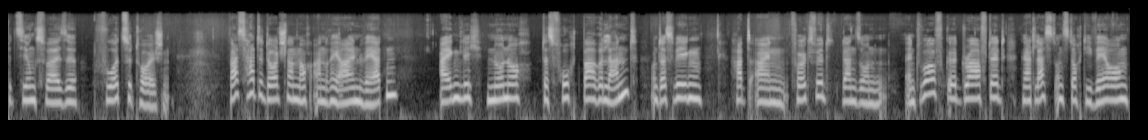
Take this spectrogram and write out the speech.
bzw. vorzutäuschen? Was hatte Deutschland noch an realen Werten? Eigentlich nur noch das fruchtbare Land. Und deswegen hat ein Volkswirt dann so einen Entwurf gedraftet, gesagt, lasst uns doch die Währung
